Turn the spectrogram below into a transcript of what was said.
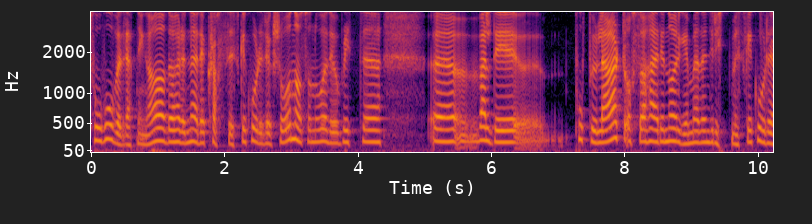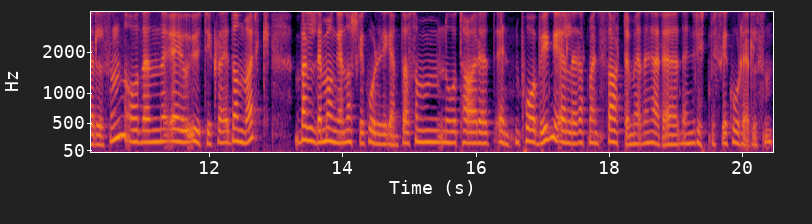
to hovedretninger. Du har den klassiske kolereksjonen. og så nå er det jo blitt uh, uh, veldig populært også her i Norge med den rytmiske korledelsen, og den er jo utvikla i Danmark. Veldig mange norske kordirigenter som nå tar et, enten påbygg, eller at man starter med den, her, den rytmiske korledelsen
